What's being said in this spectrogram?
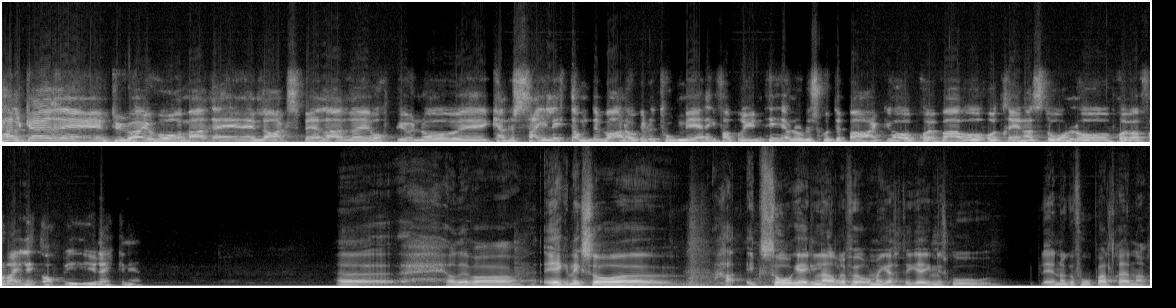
Hallgeir, eh, du har jo vært mer en lagspiller eh, opp gjennom. Eh, Kan du si litt om det var noe du tok med deg fra Bryntida når du skulle tilbake og prøve å, å trene Stål og prøve å få deg litt opp i, i rekken igjen? Eh, ja, det var Egentlig så eh, Jeg så egentlig aldri for meg at jeg egentlig skulle bli noen fotballtrener.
